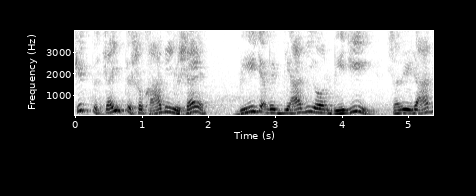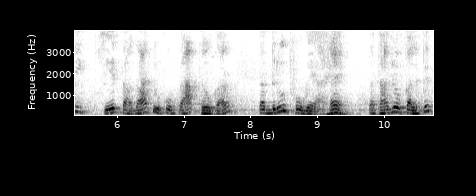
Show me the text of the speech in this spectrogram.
चित्त, चैत्य, सुखादि विषय, बीज, अविद्यादि और बीजी, शरीरादि से तादात्म को प्राप्त होकर तद्रूप हो गया है, तथा जो कल्पित,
